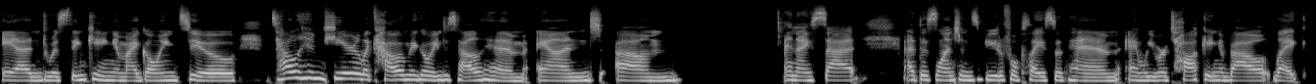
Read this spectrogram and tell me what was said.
and was thinking, am I going to tell him here? Like, how am I going to tell him? And, um, and I sat at this lunch in this beautiful place with him and we were talking about like,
